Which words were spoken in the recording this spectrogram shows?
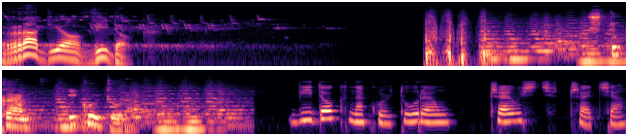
Radio Widok. Sztuka i kultura. Widok na kulturę, część trzecia.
